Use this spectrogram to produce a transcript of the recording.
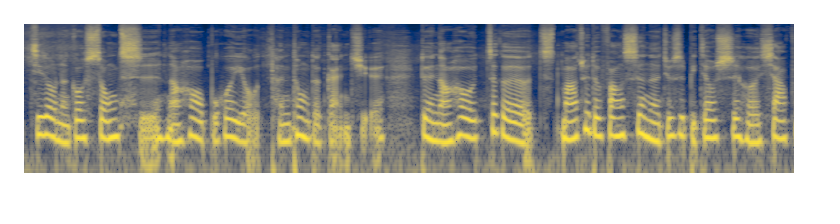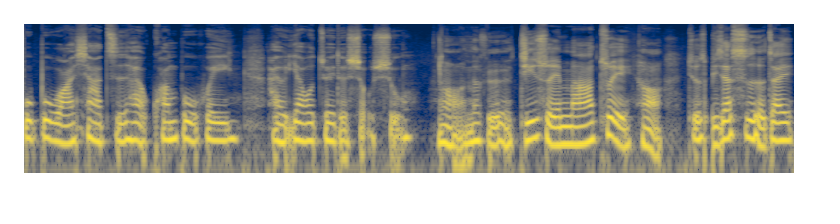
肌肉能够松弛，然后不会有疼痛的感觉。对，然后这个麻醉的方式呢，就是比较适合下腹部啊、下肢还有髋部、会还有腰椎的手术。哦，那个脊髓麻醉哈，就是比较适合在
